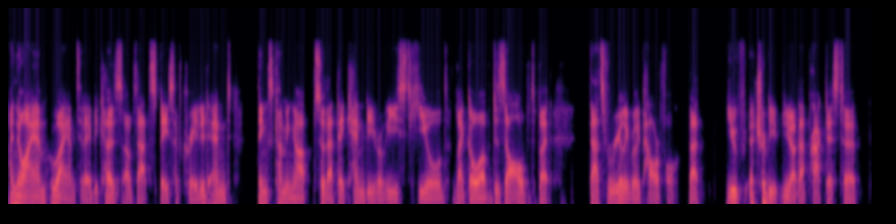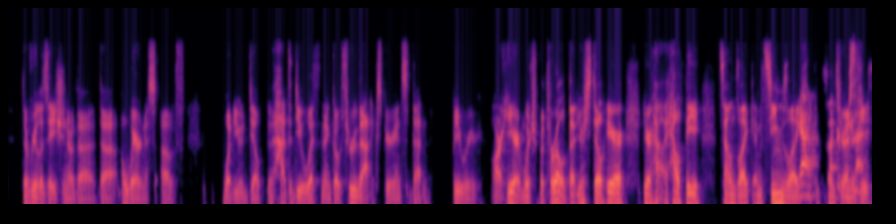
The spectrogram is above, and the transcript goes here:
I know I am who I am today because of that space I've created and things coming up so that they can be released, healed, let go of, dissolved. But that's really really powerful that you attribute you know that practice to the realization or the the awareness of what you had dealt had to deal with and then go through that experience and then be where you are here and which we're thrilled that you're still here you're healthy sounds like and seems like Yeah, sense your 100%. energy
